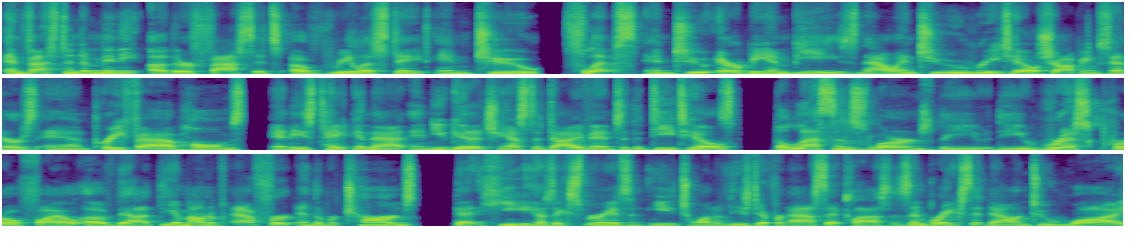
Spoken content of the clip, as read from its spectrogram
invest into many other facets of real estate, into flips, into Airbnbs, now into retail shopping centers and prefab homes. And he's taken that, and you get a chance to dive into the details the lessons learned, the the risk profile of that, the amount of effort and the returns that he has experienced in each one of these different asset classes and breaks it down to why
